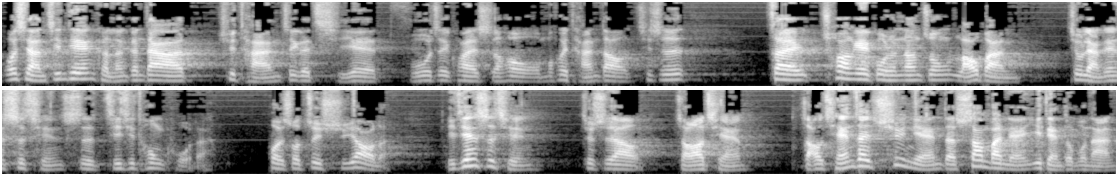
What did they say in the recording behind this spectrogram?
我想今天可能跟大家去谈这个企业服务这块的时候，我们会谈到其实。在创业过程当中，老板就两件事情是极其痛苦的，或者说最需要的。一件事情就是要找到钱，找钱在去年的上半年一点都不难，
